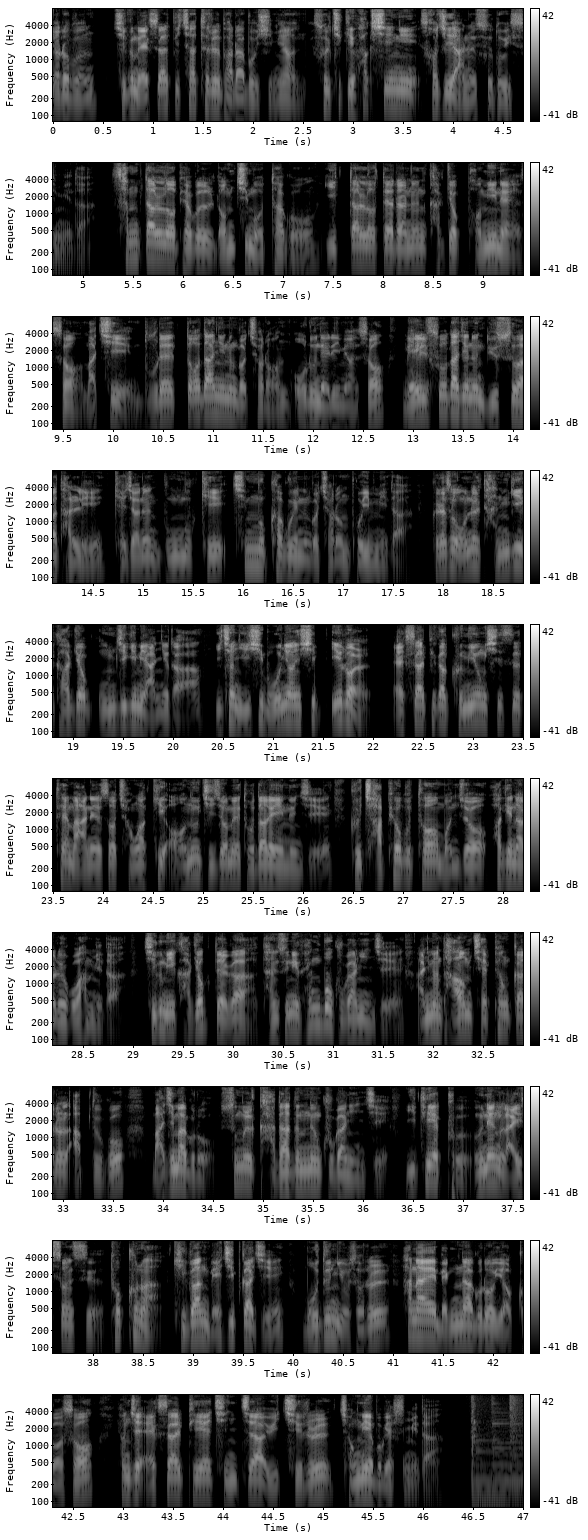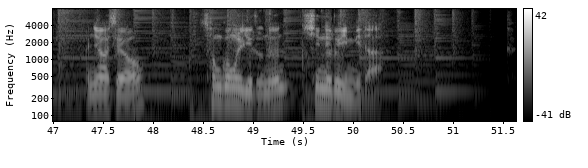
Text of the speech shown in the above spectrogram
여러분, 지금 XRP 차트를 바라보시면 솔직히 확신이 서지 않을 수도 있습니다. 3달러 벽을 넘지 못하고 2달러대라는 가격 범위 내에서 마치 물에 떠다니는 것처럼 오르내리면서 매일 쏟아지는 뉴스와 달리 계좌는 묵묵히 침묵하고 있는 것처럼 보입니다. 그래서 오늘 단기 가격 움직임이 아니라 2025년 11월 XRP가 금융 시스템 안에서 정확히 어느 지점에 도달해 있는지 그 좌표부터 먼저 확인하려고 합니다. 지금 이 가격대가 단순히 횡보 구간인지 아니면 다음 재평가를 앞두고 마지막으로 숨을 가다듬는 구간인지 ETF, 은행 라이선스, 토큰화, 기관 매집까지 모든 요소를 하나의 맥락으로 엮어서 현재 XRP의 진짜 위치를 정리해 보겠습니다. 안녕하세요. 성공을 이루는 신으루입니다.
